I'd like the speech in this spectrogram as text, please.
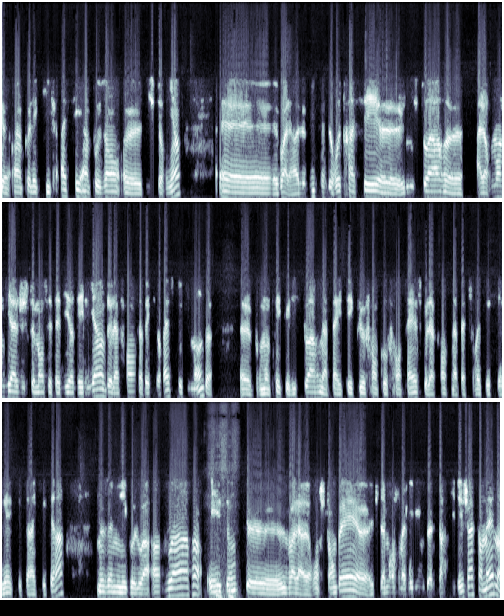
euh, un collectif assez imposant euh, d'historiens. Euh, voilà, le but c'est de retracer une histoire alors mondiale justement, c'est-à-dire des liens de la France avec le reste du monde, pour montrer que l'histoire n'a pas été que franco-française, que la France n'a pas toujours été scellée, etc., etc. Nos amis les Gaulois, au revoir. Et donc euh, voilà, on se tombait. euh, évidemment, j'en avais lu une bonne partie déjà quand même.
